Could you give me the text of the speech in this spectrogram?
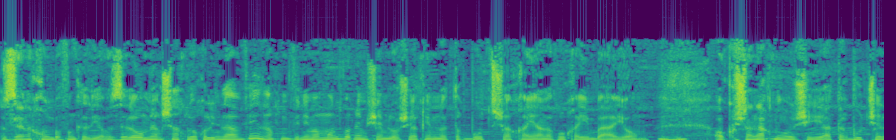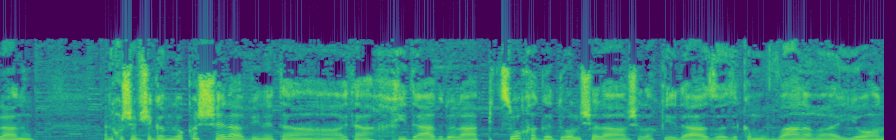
זה נכון באופן כללי, אבל זה לא אומר שאנחנו לא יכולים להבין, אנחנו מבינים המון דברים שהם לא שייכים לתרבות שאנחנו חיים בה היום. או כשאנחנו, שהיא התרבות שלנו. אני חושב שגם לא קשה להבין את, ה, את החידה הגדולה, הפיצוח הגדול של, ה, של החידה הזו, זה כמובן הרעיון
